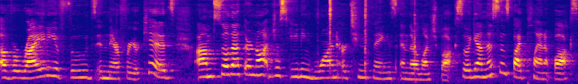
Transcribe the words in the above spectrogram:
a variety of foods in there for your kids um, so that they're not just eating one or two things in their lunchbox. So again, this is by Planetbox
